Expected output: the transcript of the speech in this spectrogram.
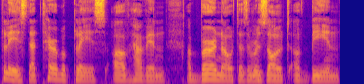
place, that terrible place of having a burnout as a result of being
